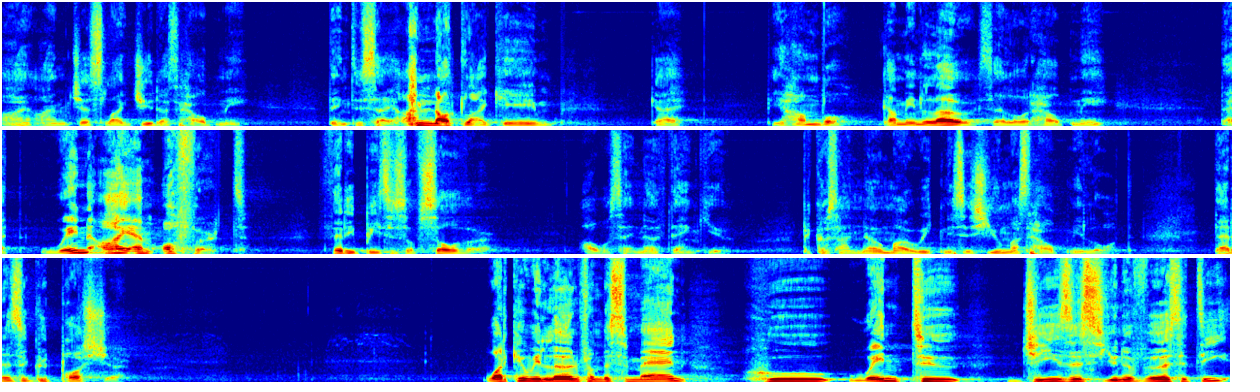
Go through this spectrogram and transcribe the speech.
I, I'm just like Judas, help me, than to say, I'm not like him. Okay, be humble come in low, say, Lord, help me. That when I am offered 30 pieces of silver, I will say, No, thank you, because I know my weaknesses. You must help me, Lord. That is a good posture. What can we learn from this man who went to Jesus University?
